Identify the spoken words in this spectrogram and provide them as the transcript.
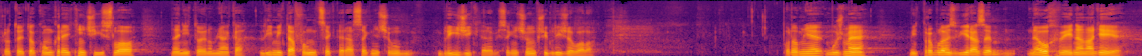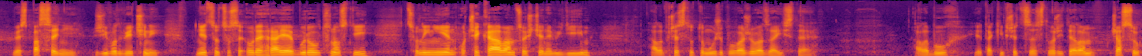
Proto je to konkrétní číslo Není to jenom nějaká limita funkce, která se k něčemu blíží, která by se k něčemu přibližovala. Podobně můžeme mít problém s výrazem neochvějná naděje ve spasení, život věčný. Něco, co se odehraje v budoucnosti, co nyní jen očekávám, co ještě nevidím, ale přesto to můžu považovat za jisté. Ale Bůh je taky přece stvořitelem času.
